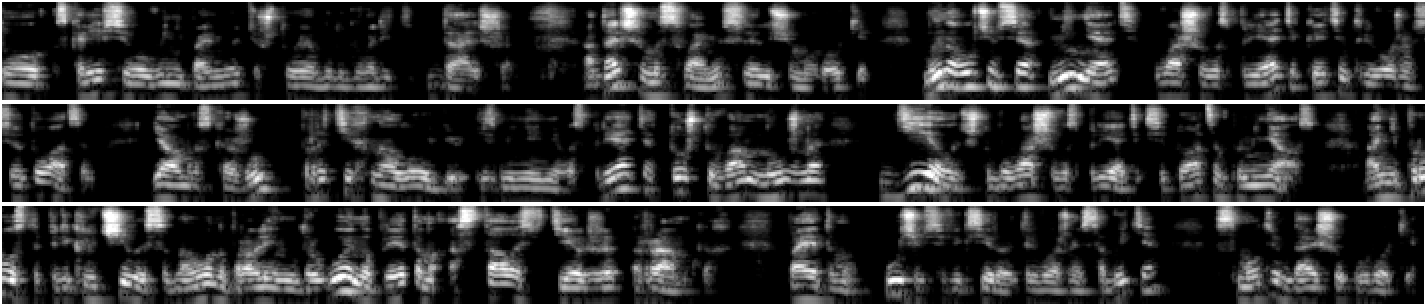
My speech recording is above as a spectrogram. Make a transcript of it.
то, скорее всего, вы не поймете, что я буду говорить дальше. А дальше мы с вами в следующем уроке, мы научимся менять ваше восприятие к этим тревожным ситуациям. Я вам расскажу про технологию изменения восприятия, то, что вам нужно делать, чтобы ваше восприятие к ситуациям поменялось, а не просто переключилось с одного направления на другое, но при этом осталось в тех же рамках. Поэтому учимся фиксировать тревожные события, смотрим дальше уроки.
